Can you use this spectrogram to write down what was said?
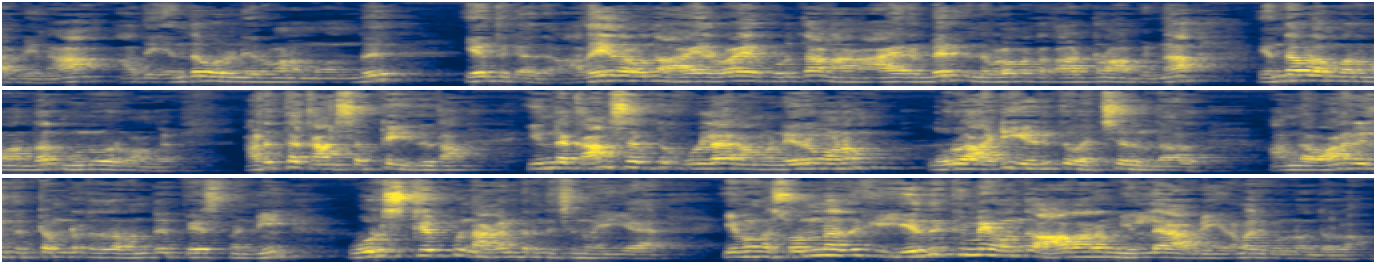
அப்படின்னா அது எந்த ஒரு நிறுவனமும் வந்து ஏற்றுக்காது அதே இதை வந்து ஆயிரம் ரூபாயை கொடுத்தா நாங்கள் ஆயிரம் பேருக்கு இந்த விளம்பரத்தை காட்டுறோம் அப்படின்னா எந்த விளம்பரமாக இருந்தாலும் முன் வருவாங்க அடுத்த கான்செப்ட் இதுதான். இந்த கான்செப்டுக்குள்ள நம்ம நிறுவனம் ஒரு அடி எடுத்து வச்சிருந்தால் அந்த வானவில் திட்டம்ன்றதை வந்து பேஸ் பண்ணி ஒரு ஸ்டெப் நகர்ந்துருந்துச்சுன்னு வைங்க. இவங்க சொன்னதுக்கு எதுக்குமே வந்து ஆதாரம் இல்லை அப்படிங்கிற மாதிரி கொண்டு வந்துடலாம்.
